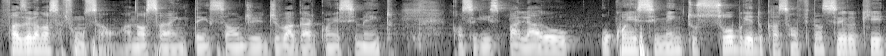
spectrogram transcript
fazer a nossa função, a nossa intenção de divulgar conhecimento, conseguir espalhar o, o conhecimento sobre educação financeira, que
